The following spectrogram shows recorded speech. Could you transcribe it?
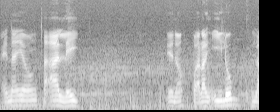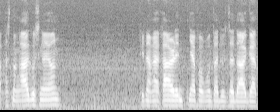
Ayan na yung Taal Lake. Yun oh, parang ilog. Lakas ng agos ngayon. Pinaka-current niya papunta dun sa dagat.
